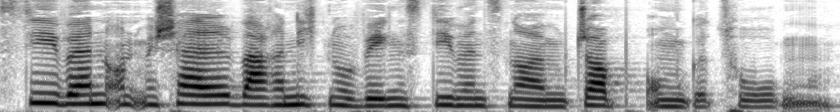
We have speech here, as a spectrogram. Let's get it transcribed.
Steven und Michelle waren nicht nur wegen Stevens neuem Job umgezogen.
